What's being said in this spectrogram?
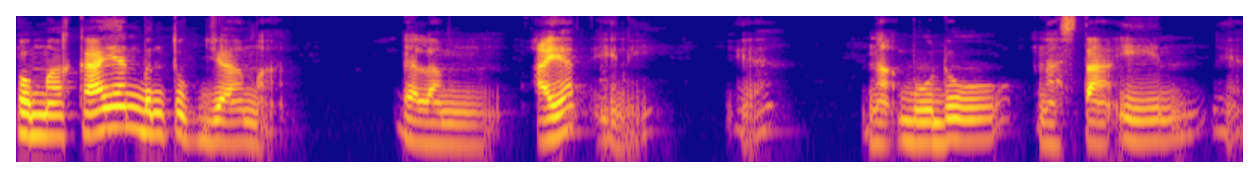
pemakaian bentuk jama dalam ayat ini, ya, nak budu, nastain, ya,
